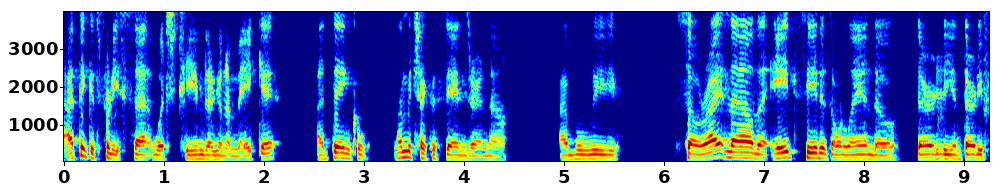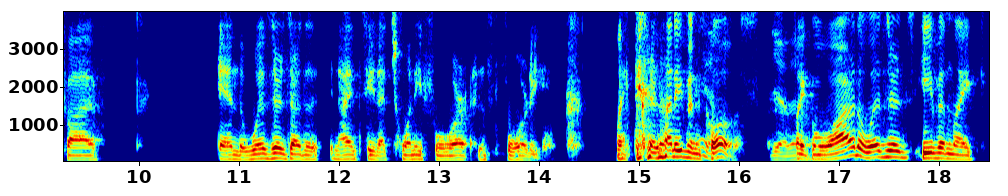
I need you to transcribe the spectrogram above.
I think it's pretty set which teams are going to make it. I think. Let me check the standings right now. I believe. So right now, the eighth seed is Orlando, thirty and thirty-five, and the Wizards are the ninth seed at twenty-four and forty. like they're not even Yeah. close. Yeah, Like, not- why are the Wizards even like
